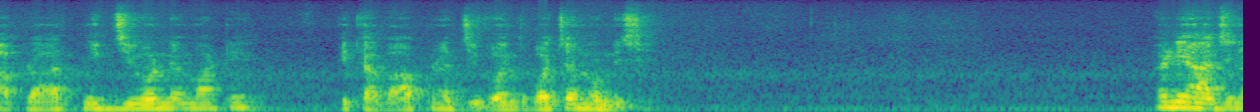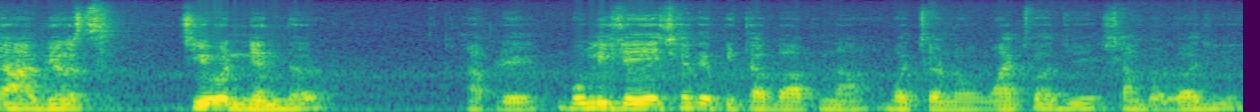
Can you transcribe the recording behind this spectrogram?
આપણા આત્મિક જીવનને માટે પિતા બાપના જીવંત વચનોની છે. અને આજના આ વ્યસ્ત જીવનની અંદર આપણે ભૂલી જઈએ છીએ કે પિતા બાપના વચનો વાંચવા જોઈએ, સાંભળવા જોઈએ.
